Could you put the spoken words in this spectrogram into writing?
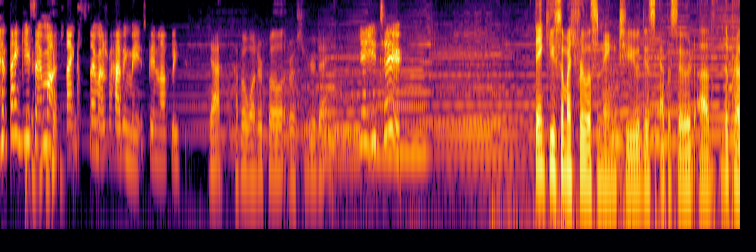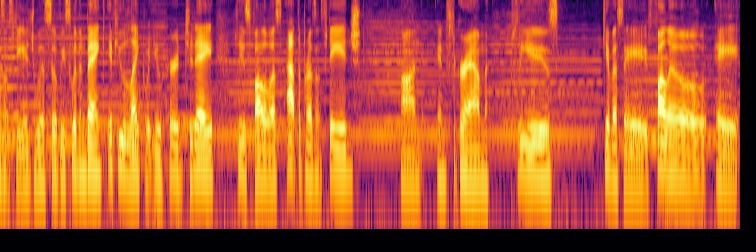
thank you so much. Thanks so much for having me. It's been lovely. Yeah, have a wonderful rest of your day. Yeah, you too. Thank you so much for listening to this episode of The Present Stage with Sophie Swithinbank. If you liked what you heard today, please follow us at The Present Stage on Instagram. Please give us a follow, a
